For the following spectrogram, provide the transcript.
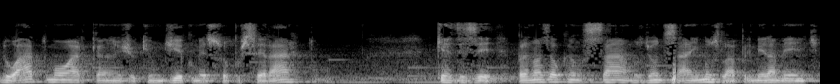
do átomo ao arcanjo, que um dia começou por ser átomo, quer dizer, para nós alcançarmos de onde saímos lá, primeiramente,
